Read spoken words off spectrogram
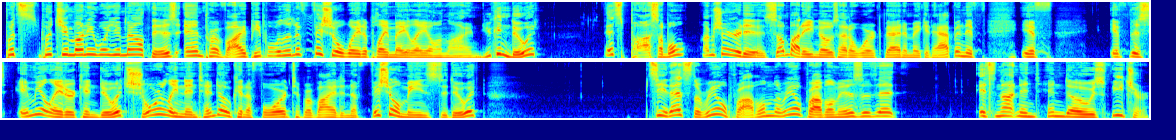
Put, put your money where your mouth is and provide people with an official way to play Melee online. You can do it. It's possible. I'm sure it is. Somebody knows how to work that and make it happen. If if if this emulator can do it, surely Nintendo can afford to provide an official means to do it. See, that's the real problem. The real problem is, is that it's not Nintendo's feature.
